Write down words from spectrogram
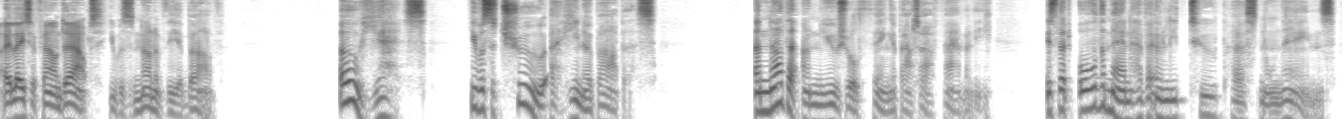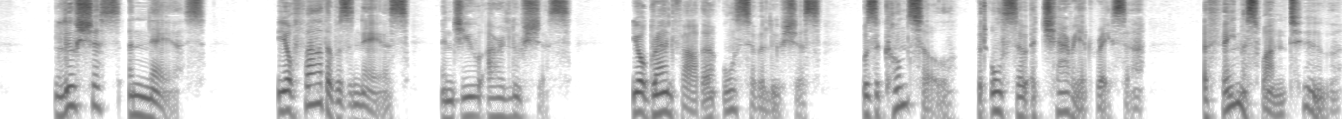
I later found out he was none of the above. Oh, yes, he was a true Ahenobarbus. Another unusual thing about our family is that all the men have only two personal names, Lucius and Gnaeus. Your father was Gnaeus, and you are a Lucius. Your grandfather, also a Lucius, was a consul, but also a chariot racer, a famous one, too.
